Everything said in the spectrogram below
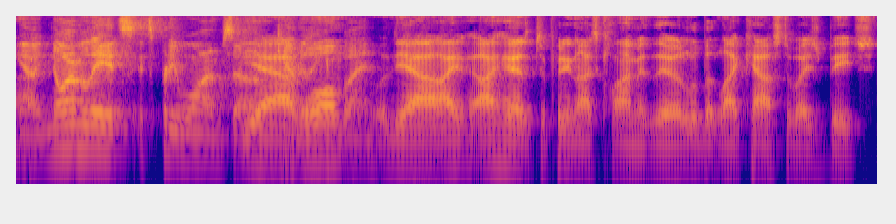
you know, normally it's it's pretty warm, so yeah, can't really warm. complain. Yeah, I, I heard it's a pretty nice climate there, a little bit like Castaways Beach,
